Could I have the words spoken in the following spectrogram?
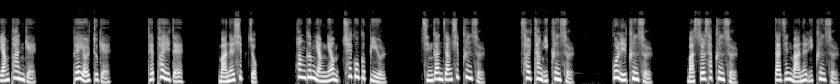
양파 1개. 배 12개. 대파 1대. 마늘 10쪽. 황금 양념 최고급 비율. 진간장 10큰술. 설탕 2큰술. 꿀 1큰술. 맛술 4큰술. 따진 마늘 2큰술.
